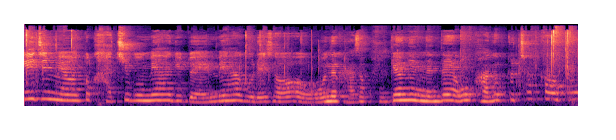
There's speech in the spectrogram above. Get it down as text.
깨지면 또 같이 구매하기도 애매하고 그래서 오늘 가서 구경했는데 오 가격도 착하고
